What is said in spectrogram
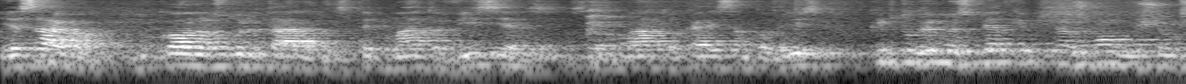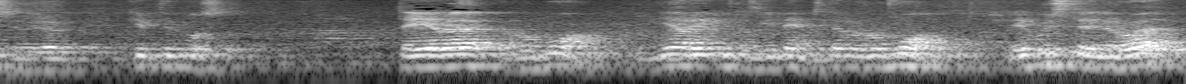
Jie sako, nu Konoras turi talentą, jis taip mato vizijas, taip mato, ką jis ten padarys, kaip tu gali nuspėti, kaip tu ten žmogų išjungsi ir kaip tai bus. Tai yra rumuo, nėra įgimtas gebėjimas, tai yra rumuo. Jeigu jūs treniruojat,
